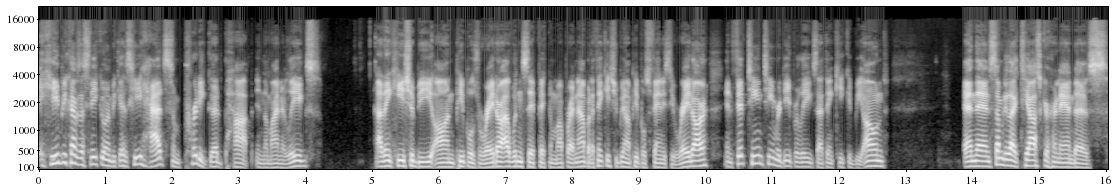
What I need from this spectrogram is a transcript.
He becomes a sneaky one because he had some pretty good pop in the minor leagues. I think he should be on people's radar. I wouldn't say pick him up right now, but I think he should be on people's fantasy radar. In 15 team or deeper leagues, I think he could be owned. And then somebody like Teoscar Hernandez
